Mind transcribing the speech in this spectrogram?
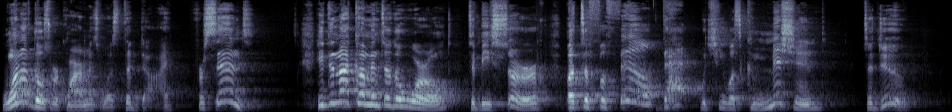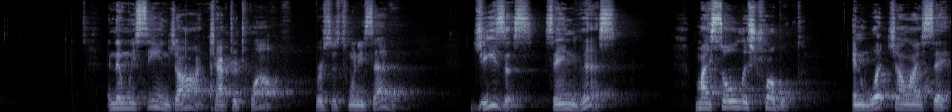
One of those requirements was to die for sins. He did not come into the world to be served, but to fulfill that which he was commissioned to do. And then we see in John chapter 12, verses 27. Jesus saying this My soul is troubled, and what shall I say?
